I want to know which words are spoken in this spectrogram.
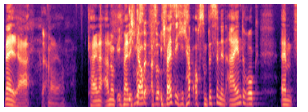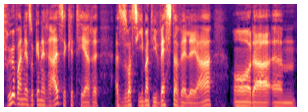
naja, ja. naja. Keine Ahnung. Ich meine, ich, ich glaube, also, ich weiß nicht, ich habe auch so ein bisschen den Eindruck, ähm, früher waren ja so Generalsekretäre, also sowas wie jemand wie Westerwelle, ja, oder, ähm,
